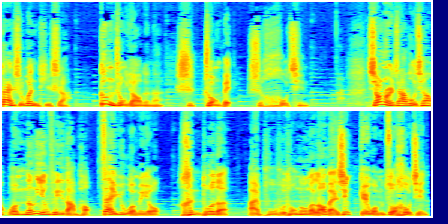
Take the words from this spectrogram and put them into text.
但是问题是啊，更重要的呢是装备，是后勤。小米加步枪我们能赢飞机大炮，在于我们有很多的哎普普通通的老百姓给我们做后勤，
